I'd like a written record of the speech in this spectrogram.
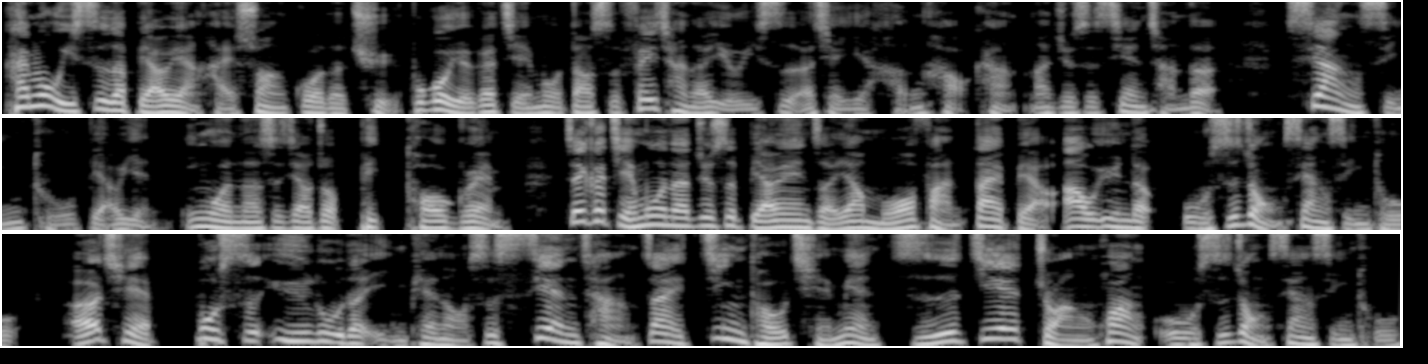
开幕仪式的表演还算过得去，不过有个节目倒是非常的有意思，而且也很好看，那就是现场的象形图表演，英文呢是叫做 pictogram。这个节目呢就是表演者要模仿代表奥运的五十种象形图。而且不是预录的影片哦，是现场在镜头前面直接转换五十种象形图，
